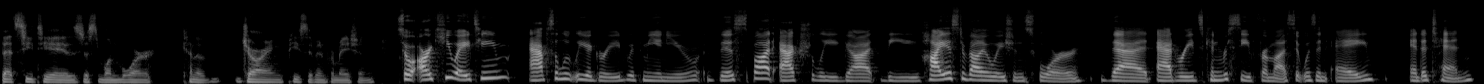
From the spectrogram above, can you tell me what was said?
That CTA is just one more kind of jarring piece of information. So our QA team absolutely agreed with me and you. This spot actually got the highest evaluation score that ad reads can receive from us. It was an A and a 10.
